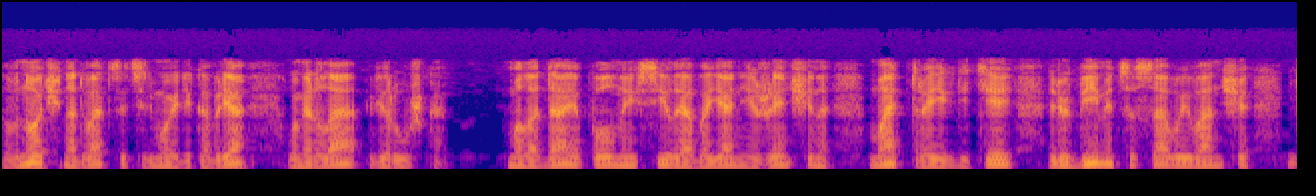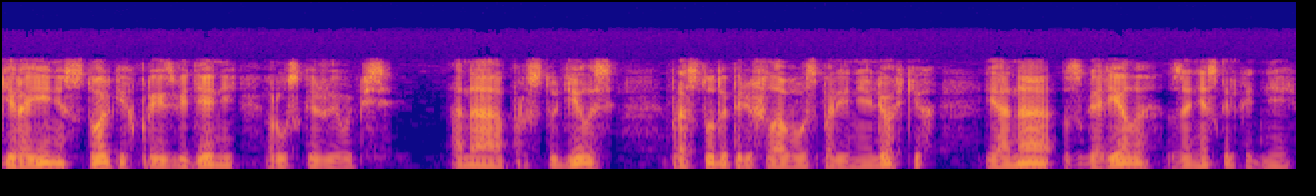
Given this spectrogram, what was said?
В ночь на 27 декабря умерла Верушка. Молодая, полная силы обаяния женщина, мать троих детей, любимица Савы Ивановича, героиня стольких произведений русской живописи. Она простудилась, Простуда перешла в воспаление легких, и она сгорела за несколько дней.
